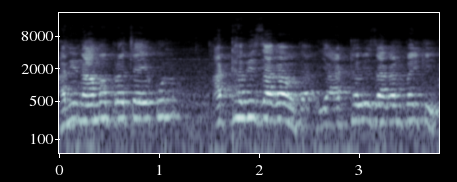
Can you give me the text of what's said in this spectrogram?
आणि नामप्रच्या एकूण अठ्ठावीस जागा होत्या. या अठ्ठावीस जागांपैकी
